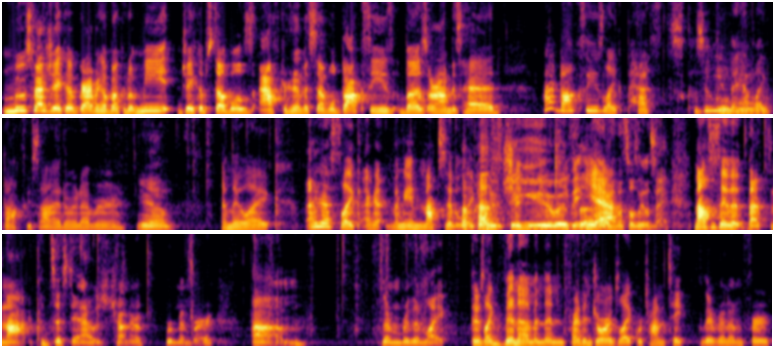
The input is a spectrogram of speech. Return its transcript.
moves past Jacob, grabbing a bucket of meat. Jacob stumbles after him as several doxies buzz around his head. Aren't doxies like pests? Because I mean, they have like doxycide or whatever, yeah. and they like. I guess like I, I mean not to say that like Newt should you be keeping a- yeah that's what I was gonna say not to say that that's not consistent I was just trying to remember um I remember them like there's like venom and then Fred and George like were trying to take their venom for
